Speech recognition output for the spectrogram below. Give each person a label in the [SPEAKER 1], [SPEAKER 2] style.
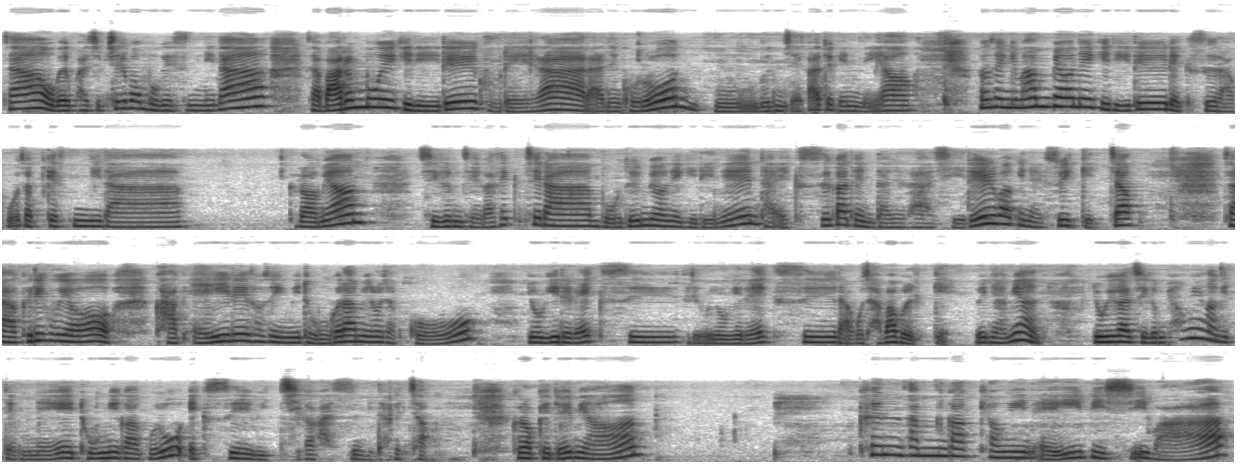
[SPEAKER 1] 자, 587번 보겠습니다. 자, 마름모의 길이를 구해라 라는 그런 음, 문제가 되겠네요. 선생님 한 변의 길이를 x라고 잡겠습니다. 그러면 지금 제가 색칠한 모든 변의 길이는 다 x가 된다는 사실을 확인할 수 있겠죠? 자, 그리고요. 각 A를 선생님이 동그라미로 잡고 여기를 x 그리고 여기를 x라고 잡아볼게. 왜냐하면 여기가 지금 평행하기 때문에 동위각으로 x의 위치가 같습니다. 그쵸? 그렇게 되면 큰 삼각형인 ABC와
